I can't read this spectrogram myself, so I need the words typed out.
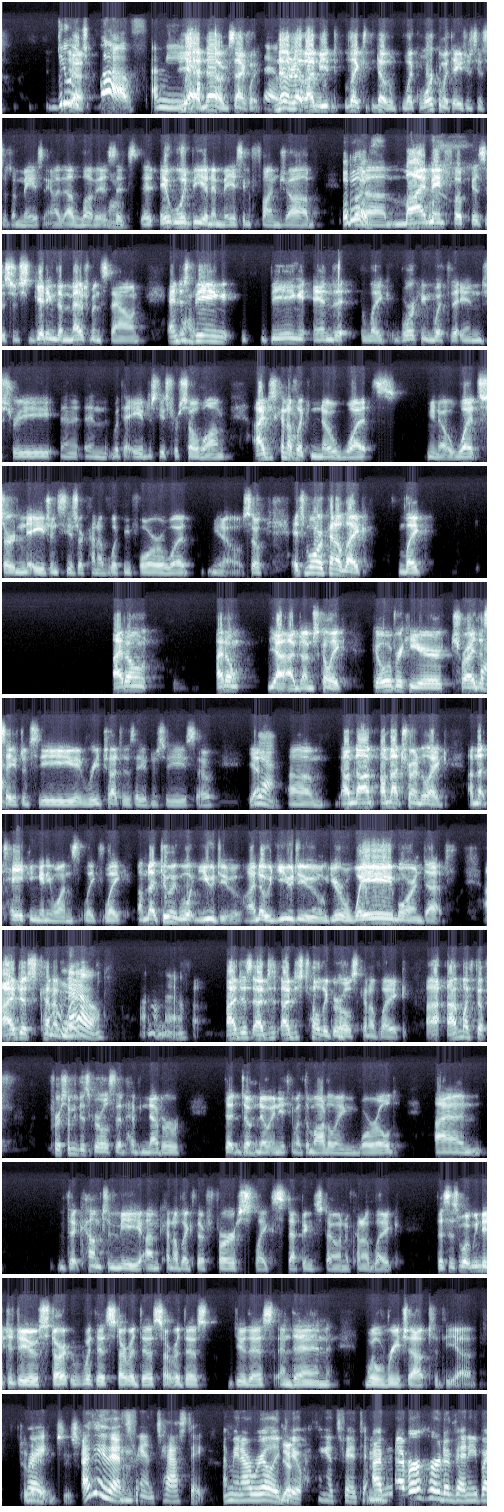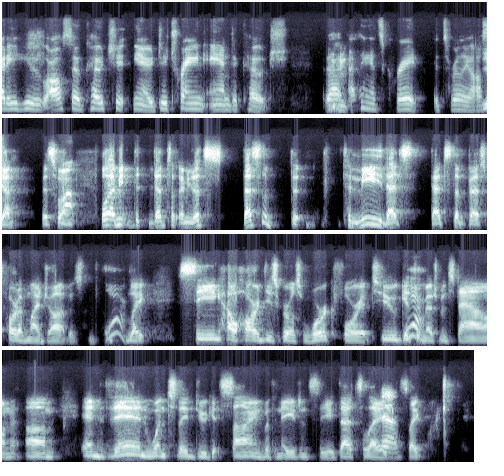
Do what you love. I mean. yeah no exactly So- no no i mean like no like working with agencies is amazing i, I love it it's, Yeah. it's it, it would be an amazing fun job It but is. uh, my main focus is just getting the measurements down and just Right. being being in the like working with the industry and, and with the agencies for so long i just kind of like know what's you know what certain agencies are kind of looking for or what you know so it's more kind of like like i don't i don't yeah i'm, I'm just kind of like go over here try this Yeah. agency reach out to this agency so yeah. Yeah. um i'm not i'm not trying to like i'm not taking anyone's like like i'm not doing what you do i know you do you're way more in depth i just kind I of like know. I don't know. I just, I just, I just tell the girls kind of like, I, I'm like the, for some of these girls that have never, that don't know anything about the modeling world and that come to me, I'm kind of like their first like stepping stone of kind of like, this is what we need to do. Start with this, start with this, start with this, do this. And then we'll reach out to the, uh, to Right. the agencies. I think that's Mhm. fantastic. I mean, I really Yeah. do. I think it's fantastic. Mhm. I've never heard of anybody who also coach it, you know, to train and to coach. That I think it's great. It's really awesome. Mm-hmm. Yeah, it's fun. Well, I mean, th- that's, I mean, that's, that's the, the, to me, that's, that's the best part of my job is Yeah. like seeing how hard these girls work for it to get Yeah. their measurements down. Um, and then once they do get signed with an agency, that's like, Yeah. it's like,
